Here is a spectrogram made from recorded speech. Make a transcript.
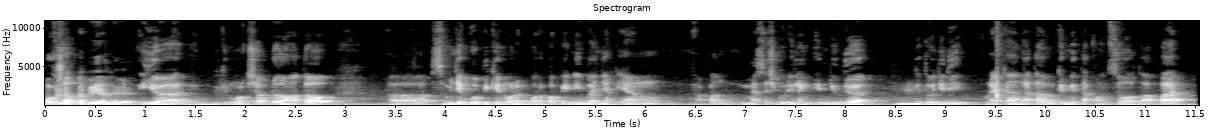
Workshop tapi ya lu ya? Iya, bikin workshop dong atau eh, semenjak gue bikin warung warung kopi ini banyak yang apa message gue di LinkedIn juga Hmm. gitu. Jadi mereka nggak tahu mungkin minta konsul atau apa.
